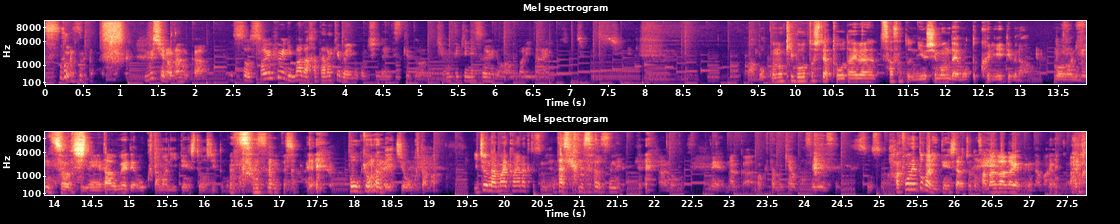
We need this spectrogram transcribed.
そうそう。むしろなんかそうそういうふうにまだ働けばいいのかもしれないですけど基本的にそういうのはあんまりない。気がしますしまあ僕の希望としては東大はさっさと入試問題をもっとクリエイティブなものに そうですね。知った上で奥多摩に移転してほしいと思います。そうするとし東京なんで一応奥多摩。一応名前変えなくて済むじゃない確かにそうですね。あのねなんか奥多摩キャンパスいいですね。そうそう。箱根とかに移転したらちょっと神奈川大学に名前を 神奈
